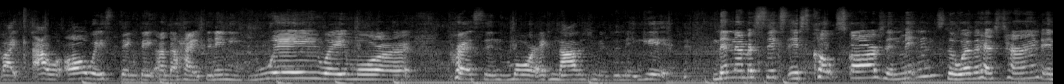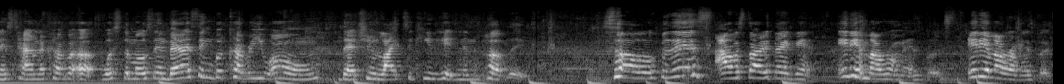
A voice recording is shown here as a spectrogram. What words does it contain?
Like, I will always think they underhyped and they need way, way more press and more acknowledgement than they get. Then number six is coat, scarves, and mittens. The weather has turned and it's time to cover up. What's the most embarrassing book cover you own that you like to keep hidden in the public? So for this, I was started thinking any of my romance books. Any of my romance books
